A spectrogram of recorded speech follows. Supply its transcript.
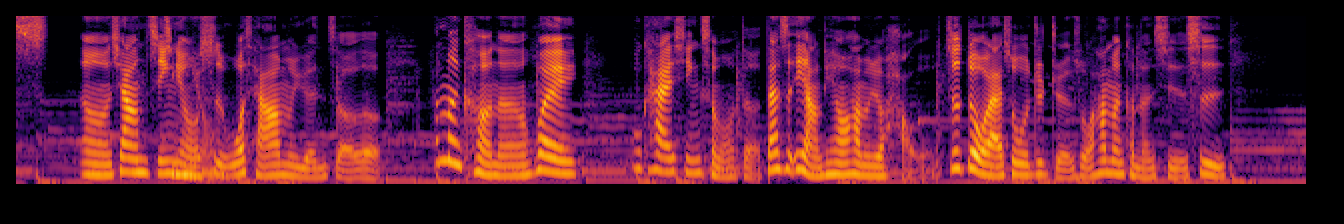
嗯、像金牛是我踩到他们原则了，他们可能会不开心什么的，但是一两天后他们就好了。这对我来说，我就觉得说他们可能其实是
